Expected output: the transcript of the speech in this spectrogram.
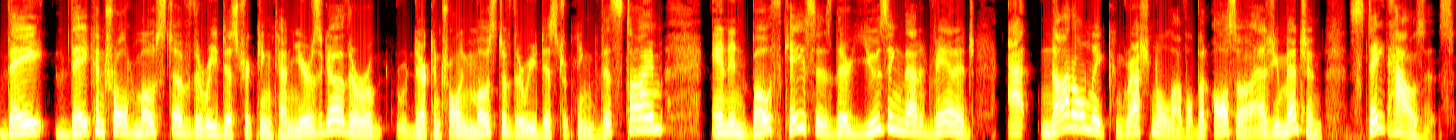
They they controlled most of the redistricting ten years ago. They're they're controlling most of the redistricting this time, and in both cases, they're using that advantage at not only congressional level but also, as you mentioned, state houses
